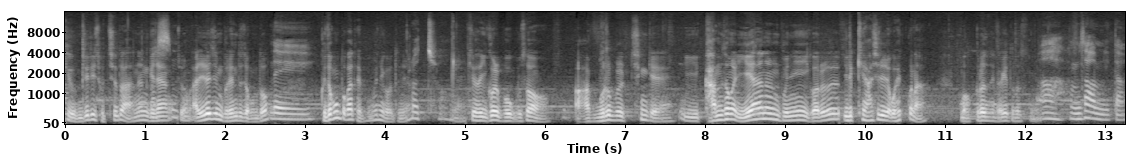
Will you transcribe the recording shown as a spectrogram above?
그렇게 음질이 좋지도 않은 그냥 맞습니다. 좀 알려진 브랜드 정도? 네, 그 정도가 대부분이거든요. 그렇죠. 네, 그래서 이걸 보고서 아 무릎을 친 게 이 감성을 이해하는 분이 이거를 이렇게 하시려고 했구나. 뭐 그런 생각이 들었습니다. 아, 감사합니다.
